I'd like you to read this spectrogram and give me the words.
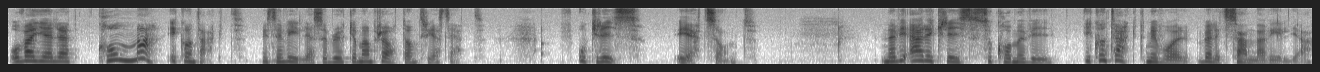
Och vad gäller att komma i kontakt med sin vilja så brukar man prata om tre sätt. Och kris är ett sånt. När vi är i kris så kommer vi i kontakt med vår väldigt sanna vilja.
